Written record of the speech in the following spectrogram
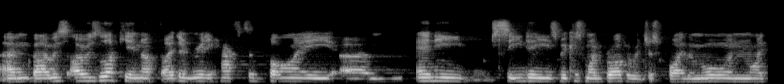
Um, but I was I was lucky enough that I didn't really have to buy um, any CDs because my brother would just buy them all, and I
